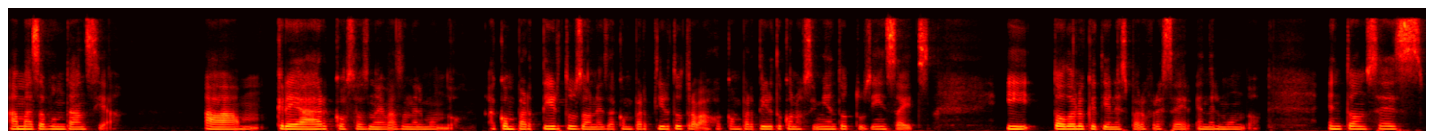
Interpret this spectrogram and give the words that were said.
a más abundancia, a mm, crear cosas nuevas en el mundo, a compartir tus dones, a compartir tu trabajo, a compartir tu conocimiento, tus insights y todo lo que tienes para ofrecer en el mundo. Entonces,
